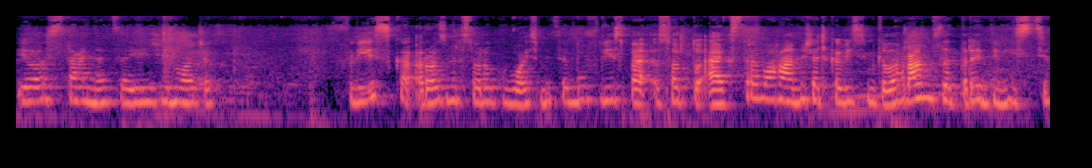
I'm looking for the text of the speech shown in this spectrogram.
І остання це є жіночок фліска, розмір 48. Це був фліс сорту екстра, вага мішечка 8 кг за 3200.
